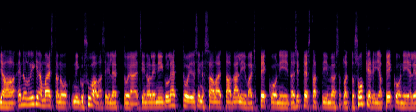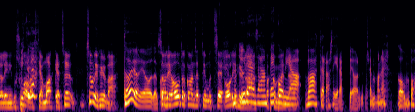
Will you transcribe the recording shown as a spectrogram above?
Ja en ollut ikinä maistanut niin kuin suolaisia lettuja. Et siinä oli niin kuin lettuja ja sinne saa laittaa väliin vaikka pekonia. Tai sitten testattiin myös, että laittoi sokeria ja pekonia, eli oli niin kuin suolasta ja makeat. Se, se oli hyvä. Toi oli outo Se oli outo konsepti, mutta se oli Mutta hyvä. yleensähän pakko pekon myöntää. ja vaahterasiirappi on semmoinen kombo.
